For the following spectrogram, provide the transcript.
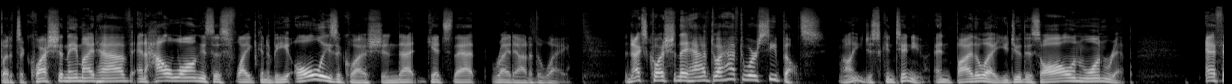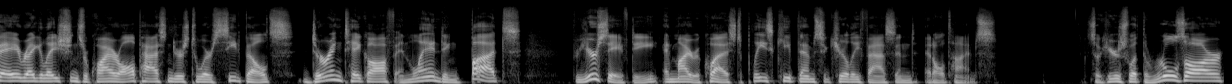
but it's a question they might have. And how long is this flight going to be? Always a question that gets that right out of the way. The next question they have do I have to wear seatbelts? Well, you just continue. And by the way, you do this all in one rip. FAA regulations require all passengers to wear seatbelts during takeoff and landing, but for your safety and my request, please keep them securely fastened at all times. So here's what the rules are.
